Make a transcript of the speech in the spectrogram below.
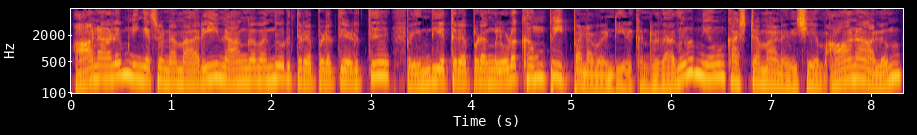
ஆனாலும் நீங்கள் சொன்ன மாதிரி நாங்கள் வந்து ஒரு திரைப்படத்தை எடுத்து இப்போ இந்திய திரைப்படங்களோட கம்பீட் பண்ண வேண்டி இருக்கின்றது அதுவும் மிகவும் கஷ்டமான விஷயம். ஆனாலும்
